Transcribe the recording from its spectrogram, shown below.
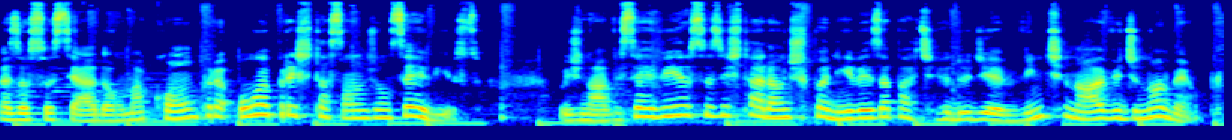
mas associado a uma compra ou a prestação de um serviço. Os novos serviços estarão disponíveis a partir do dia 29 de novembro.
